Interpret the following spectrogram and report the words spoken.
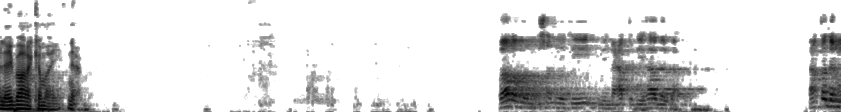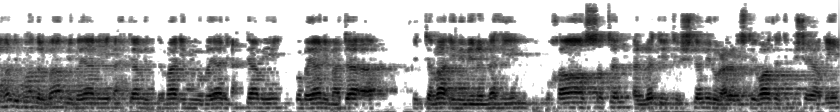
العبارة كما هي. نعم. غرض المصنف من عقد هذا الباب. عقد المؤلف هذا الباب لبيان أحكام التمائم وبيان أحكام وبيان ما جاء في التمائم من النهي وخاصة التي تشتمل على الاستغاثة بالشياطين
